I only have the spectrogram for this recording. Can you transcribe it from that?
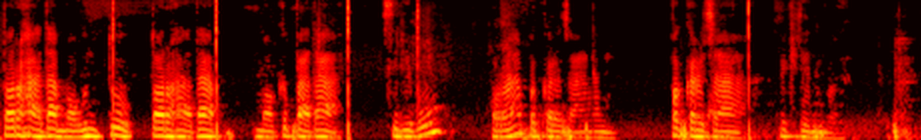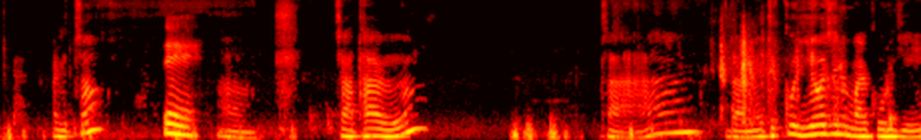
terhadap 뭐 untuk terhadap 뭐 kepada seribu orang pekerjaan pekerja 이렇게 되는 거예요. 알겠죠? 네. 어. 자, 다음. 자, 그 다음에 듣고 이어지는 말 고르기.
